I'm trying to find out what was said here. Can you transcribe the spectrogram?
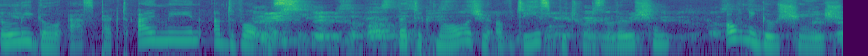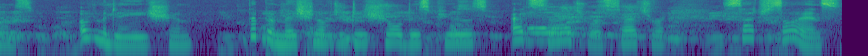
legal aspect, I mean advocacy, the technology of dispute resolution, of negotiations, of mediation, the permission of judicial disputes, etc., etc. Such science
